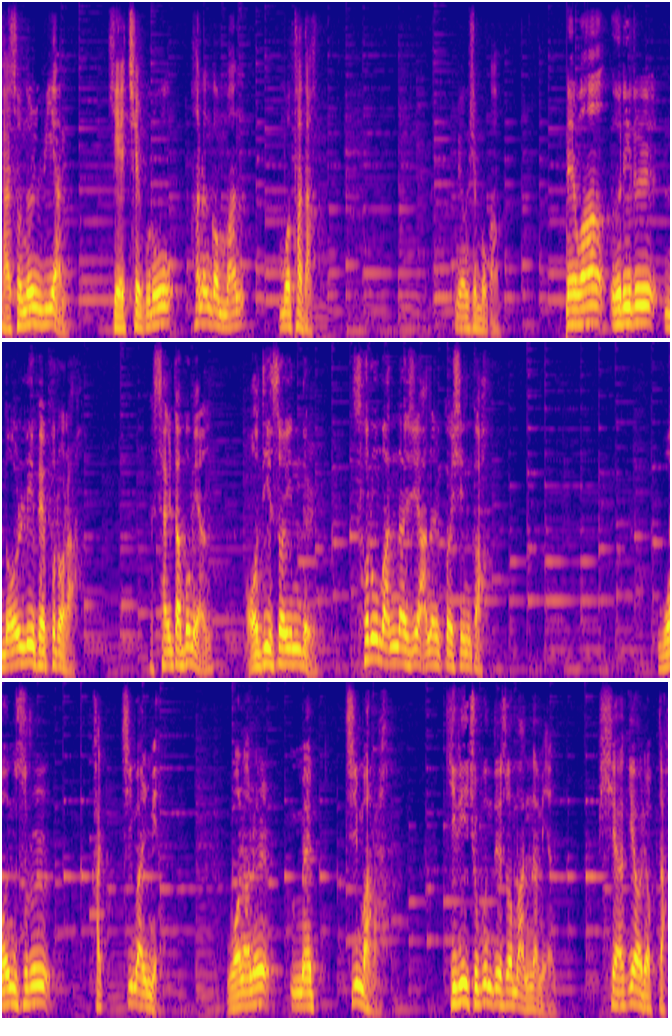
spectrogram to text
자손을 위한 계책으로 하는 것만 못하다. 명심보감 은혜와 의리를 널리 베풀어라. 살다 보면 어디서인들 서로 만나지 않을 것인가. 원수를 갖지 말며 원한을 맺지 마라. 길이 좁은 데서 만나면 피하기 어렵다.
